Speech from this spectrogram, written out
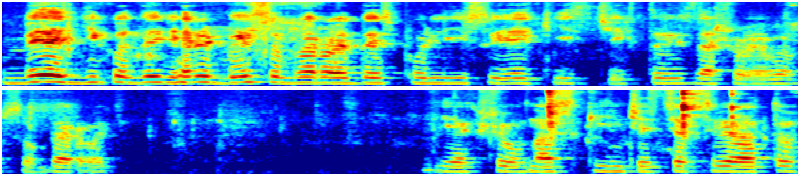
бідні ходить гриби собирають десь по лісу якісь, чи хто за що його соберуть. Якщо в нас кінчиться свято.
